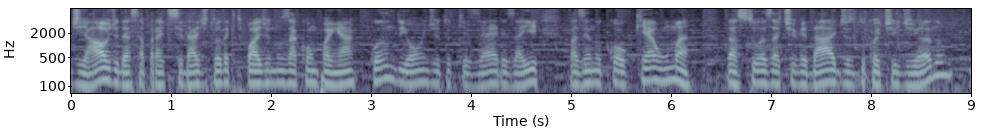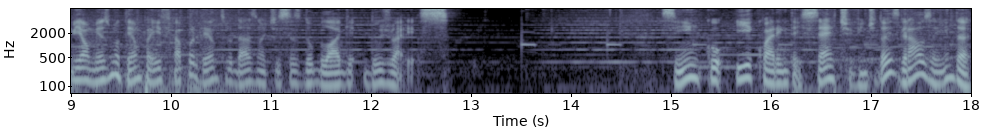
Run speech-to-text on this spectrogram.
de áudio, dessa praticidade toda que tu pode nos acompanhar quando e onde tu quiseres aí, fazendo qualquer uma das tuas atividades do cotidiano e ao mesmo tempo aí ficar por dentro das notícias do blog do Juarez. 5 e 47, 22 graus ainda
